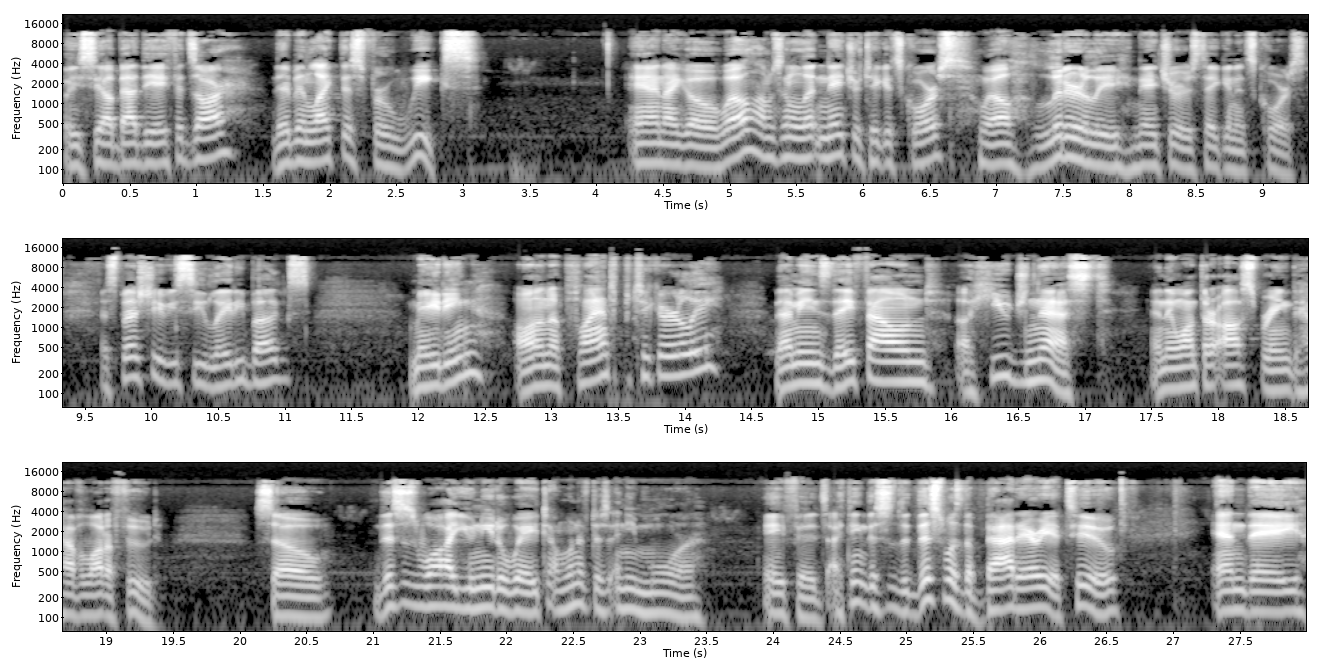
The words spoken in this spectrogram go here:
But you see how bad the aphids are? They've been like this for weeks. And I go, well, I'm just gonna let nature take its course. Well, literally nature is taking its course. Especially if you see ladybugs mating on a plant particularly, that means they found a huge nest and they want their offspring to have a lot of food. So this is why you need to wait. I wonder if there's any more aphids. I think this is the, this was the bad area too. And they,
